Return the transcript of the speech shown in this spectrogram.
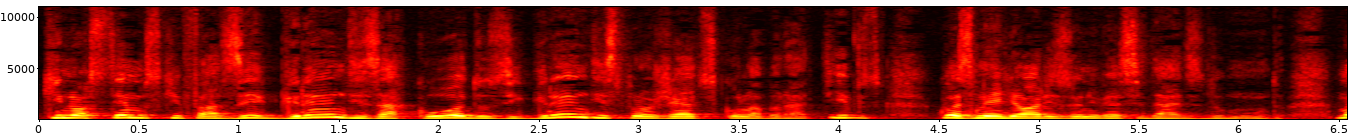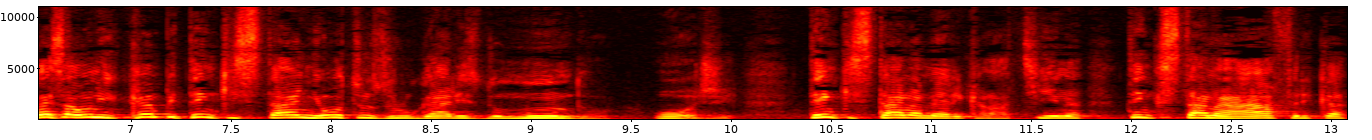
que nós temos que fazer grandes acordos e grandes projetos colaborativos com as melhores universidades do mundo. Mas a Unicamp tem que estar em outros lugares do mundo hoje. Tem que estar na América Latina, tem que estar na África,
